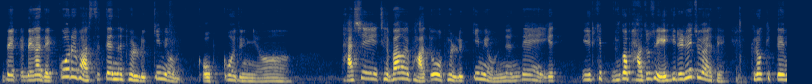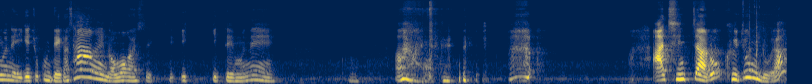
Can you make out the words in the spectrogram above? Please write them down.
내, 내가 내 거를 봤을 때는 별 느낌이 없, 없거든요. 다시 제 방을 봐도 별 느낌이 없는데, 이게 이렇게 누가 봐줘서 얘기를 해줘야 돼. 그렇기 때문에 이게 조금 내가 상황을 넘어갈 수 있, 있기 때문에, 아, 맞다. 아, 진짜로? 그 정도야?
